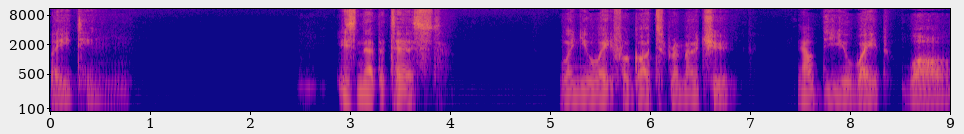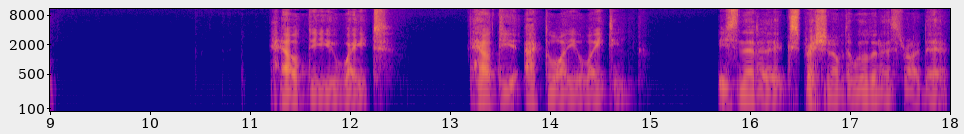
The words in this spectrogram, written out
waiting. Isn't that the test? When you wait for God to promote you, how do you wait while how do you wait? How do you act while you're waiting? Isn't that an expression of the wilderness right there?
